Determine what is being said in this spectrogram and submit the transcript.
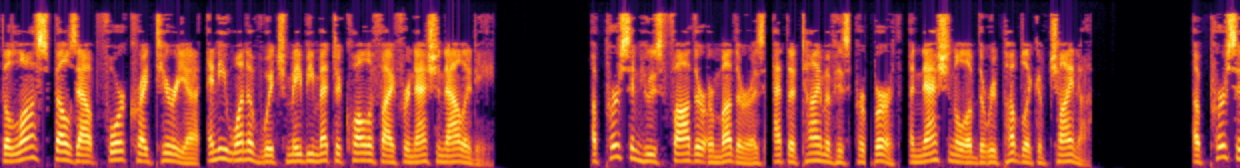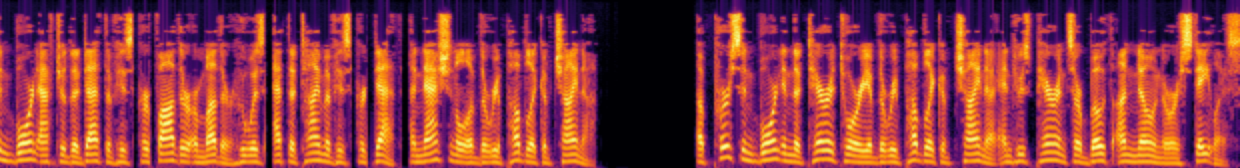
The law spells out four criteria, any one of which may be met to qualify for nationality, a person whose father or mother is, at the time of his her birth, a national of the Republic of China. A person born after the death of his her father or mother who was, at the time of his her death, a national of the Republic of China. A person born in the territory of the Republic of China and whose parents are both unknown or are stateless.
